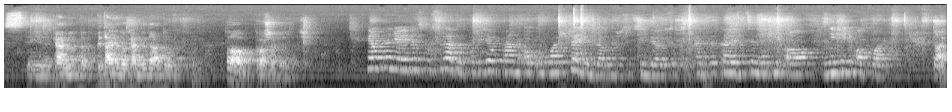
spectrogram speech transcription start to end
z tymi jedynkami, pe- pytania do kandydatów, to proszę pytać. Ja mam pytanie o jeden z postulatów. Powiedział Pan o ułaszczeniu drobnych przedsiębiorców. Kandydatka Lewicy mówi o zniesieniu opłat. Tak,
